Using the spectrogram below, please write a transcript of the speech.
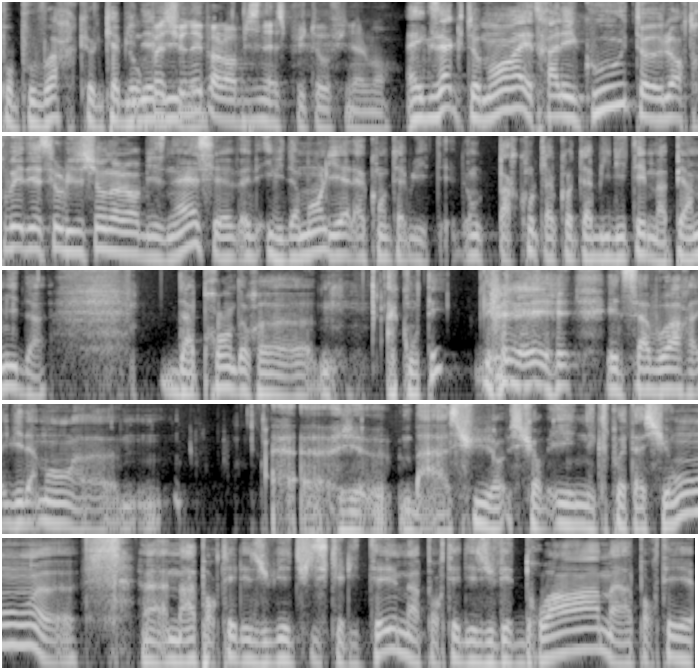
pour pouvoir que le cabinet. Donc passionné par leur business plutôt, finalement. Exactement, être à l'écoute, leur trouver des solutions dans leur business, évidemment lié à la comptabilité. Donc, par contre, la comptabilité m'a permis d'apprendre à compter et de savoir évidemment euh, euh, bah, sur, sur, une exploitation, euh, m'a apporté des UV de fiscalité, m'a apporté des UV de droit, m'a apporté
